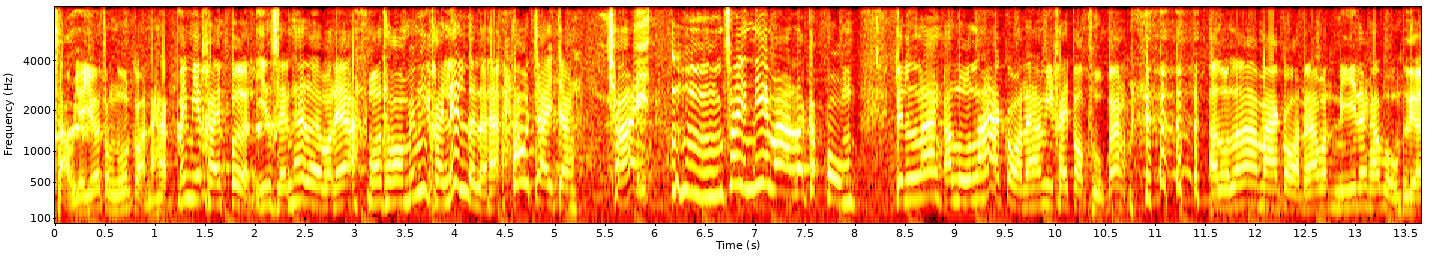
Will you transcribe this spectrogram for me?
เสาเยอะๆตรงนู้นก่อนนะครับ ไม่มีใครเปิดอินเซนต์ให้เลยวันนี้มอทอไม่มีใครเล่นเลยเหรอฮะเข้าใจจัง ใช้อื้อหือใช่นี่มาแล้วครับผมเป็นร่างอโลล่าก่อนนะฮะมีใครตอบถูกบ้าง อโลล่ามาก่อนนะวันนี้นะครับผมเหลือ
